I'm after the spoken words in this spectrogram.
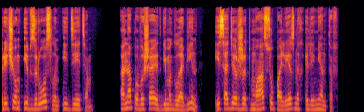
Причем и взрослым, и детям. Она повышает гемоглобин и содержит массу полезных элементов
